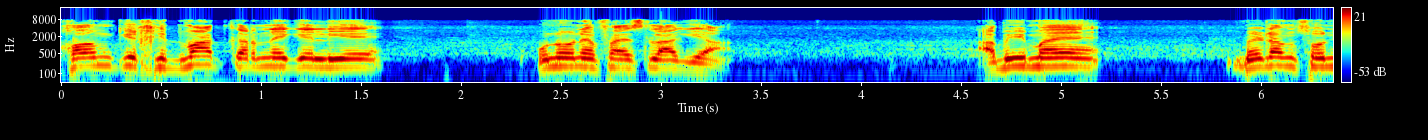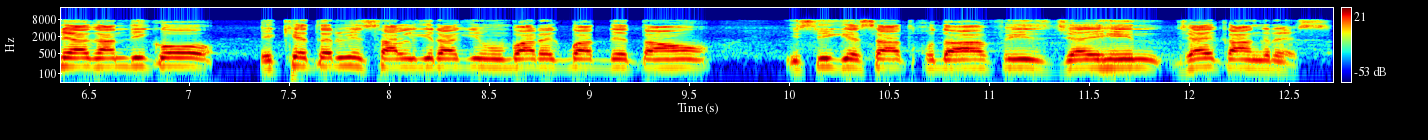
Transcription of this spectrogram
कौम की खिदमत करने के लिए उन्होंने फैसला किया। अभी मैं मैडम सोनिया गांधी को इकहत्तरवीं सालगिरह की मुबारकबाद देता हूँ। इसी के साथ खुदा हाफिज, जय हिंद, जय कांग्रेस।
